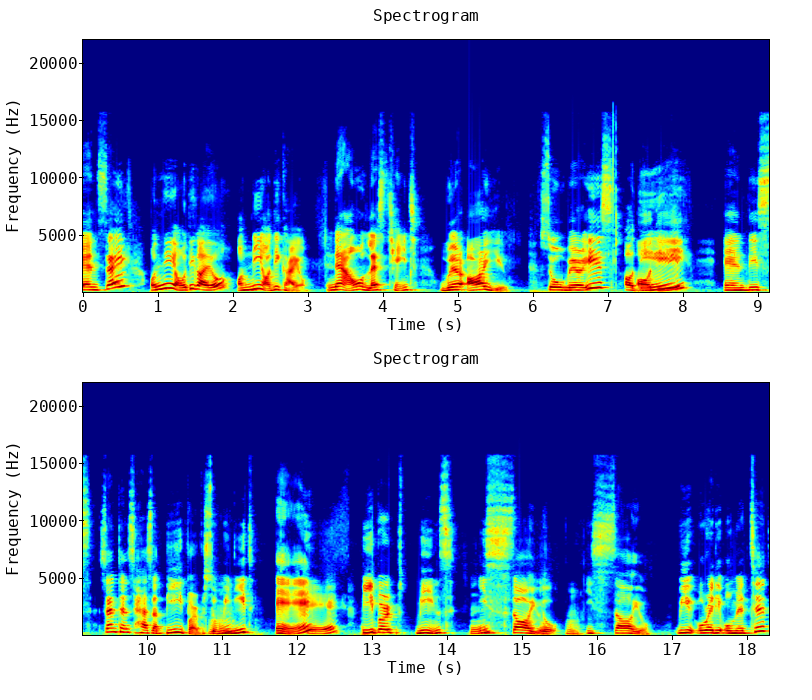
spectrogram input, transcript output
and say 언니 어디 가요? 언니 어디 가요. Now let's change where are you? So where is 어디? and this sentence has a be verb. So we need 에. 네. be verb means 있어요. 요. 음, 있어요. We already omitted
